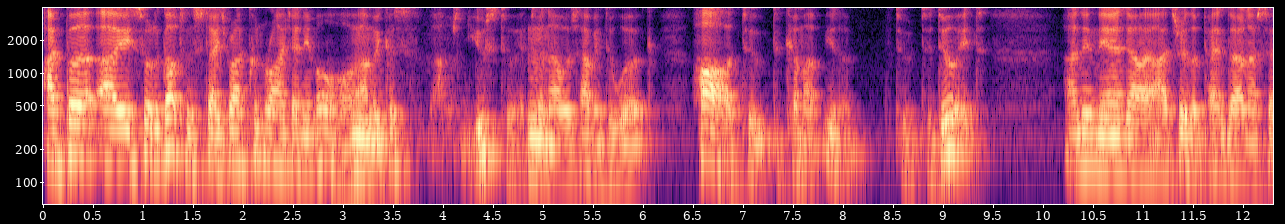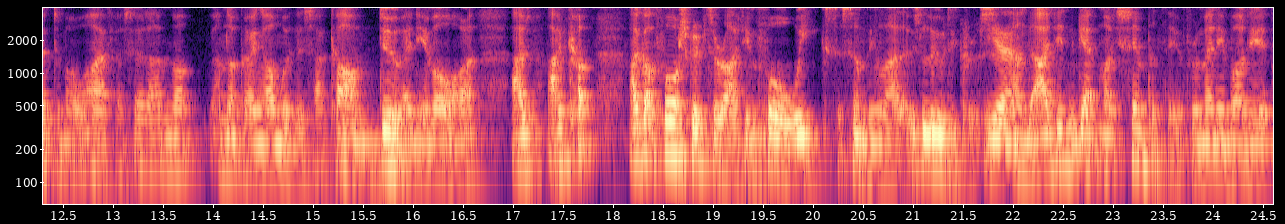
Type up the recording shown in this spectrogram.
I, bur- I sort of got to the stage where I couldn't write anymore uh, because I wasn't used to it, and I was having to work hard to, to come up, you know, to, to do it. And in the end, I, I threw the pen down. I said to my wife, I said, "I'm not, I'm not going on with this. I can't do anymore." I, I got, I got four scripts to write in four weeks or something like that. It was ludicrous. Yeah. And I didn't get much sympathy from anybody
